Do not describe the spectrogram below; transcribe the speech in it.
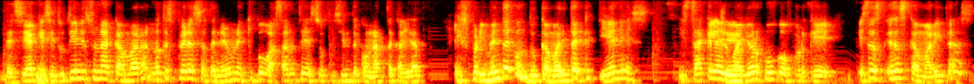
decía que si tú tienes una cámara, no te esperes a tener un equipo bastante suficiente con alta calidad, experimenta con tu camarita que tienes y sácale el Sí. mayor jugo, porque esas, esas camaritas,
